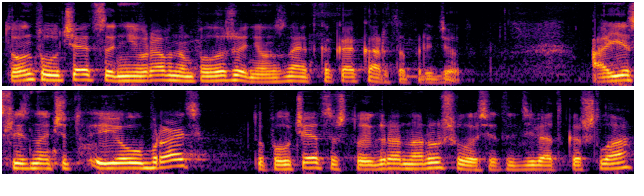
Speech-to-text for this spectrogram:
то он получается не в равном положении, он знает, какая карта придет. А если, значит, ее убрать, то получается, что игра нарушилась, эта девятка шла,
